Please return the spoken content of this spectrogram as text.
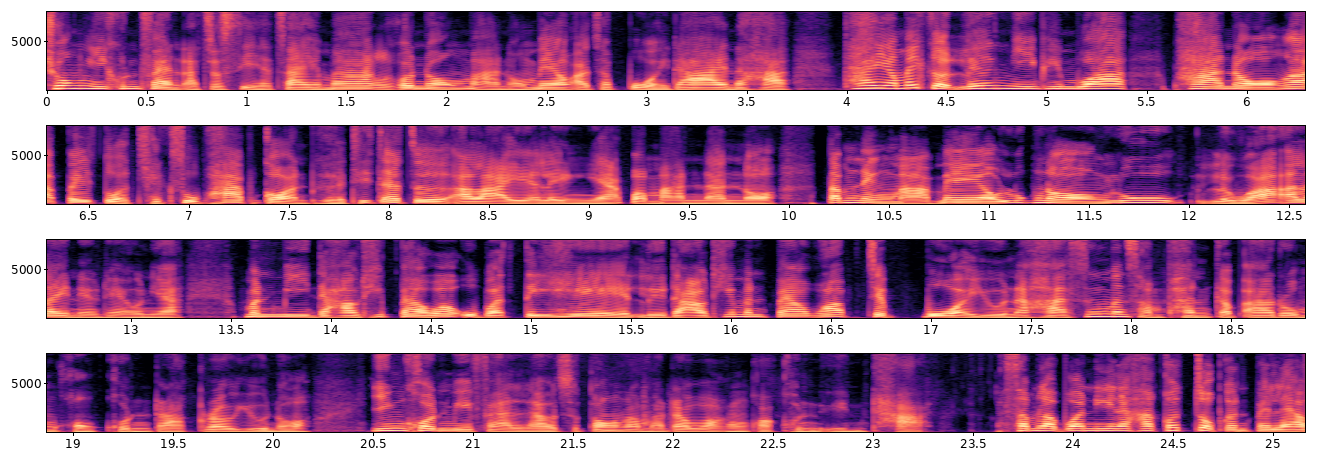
ช่วงนี้คุณแฟนอาจจะเสียใจมาก แล้วก็น้องหมาน้องแมวอาจจะป่วยได้นะคะ ถ้ายังไม่เกิดเรื่องนี้พิมพ์ว่าพาน้องอะไปตรวจเช็คสุขภาพก่อนเผื่อที่จะเจออะไรอะไรอย่างเงี้ยประมาณนั้นเนาะตำแหน่งหมาแมวลูกน้องลูกหรือว่าอะไรแนวๆเนี้ยมันมีดาวที่แปลว่าอุบัติเหตุ หรือดาวที่มันแปลว่าเจ็บป่วยอยู่นะคะ ซึ่งมันสัมพันธ์กับอารมณ์ของคนรักเราอยู่เนาะยิ่งคนมีแฟนแล้วจะต้องระมัดระวังกว่าคนอื่นค่ะสำหรับวันนี้นะคะก็จบกันไปแล้ว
